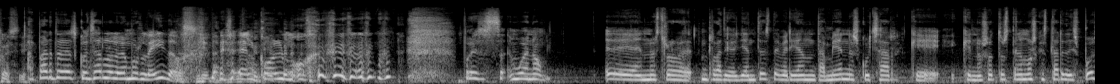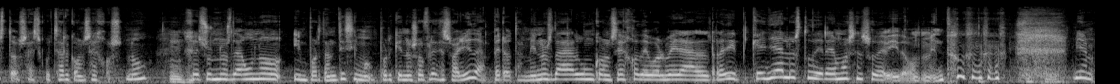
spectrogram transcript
Pues sí. Aparte de escucharlo, lo hemos leído. Sí, el colmo. pues bueno, eh, nuestros radioyentes deberían también escuchar que, que nosotros tenemos que estar dispuestos a escuchar consejos, ¿no? Jesús nos da uno importantísimo porque nos ofrece su ayuda, pero también nos da algún consejo de volver al Reddit, que ya lo estudiaremos en su debido momento. Bien.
